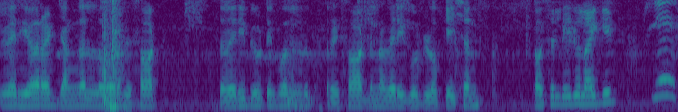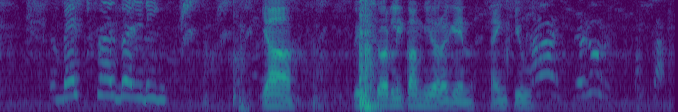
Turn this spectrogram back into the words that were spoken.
We were here at Jungle Lore Resort. It's a very beautiful resort in a very good location. Kaushal, did you like it? Yes, best for birding. Yeah, we'll surely come here again. Thank you.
